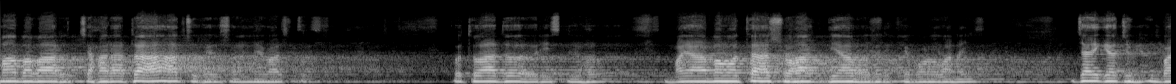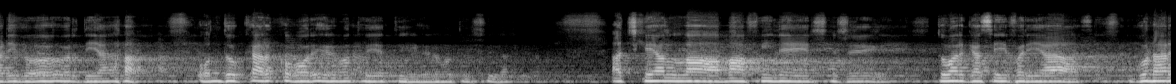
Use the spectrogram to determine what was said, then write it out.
মা বাবার চেহারাটা চোখের সামনে ভাসতেছে। কত আদর স্নেহ, মায়া, মমতা, সোহাগ দিয়া আমাদেরকে বড় বানাই জায়গা জমি, বাড়িঘর দিয়া অন্ধকার কবরের মতো, এতিমের মতো শুয়া। আজকে আল্লাহ মাহফিলের শেষে তোমার কাছে ফরিয়াদ, গুনার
